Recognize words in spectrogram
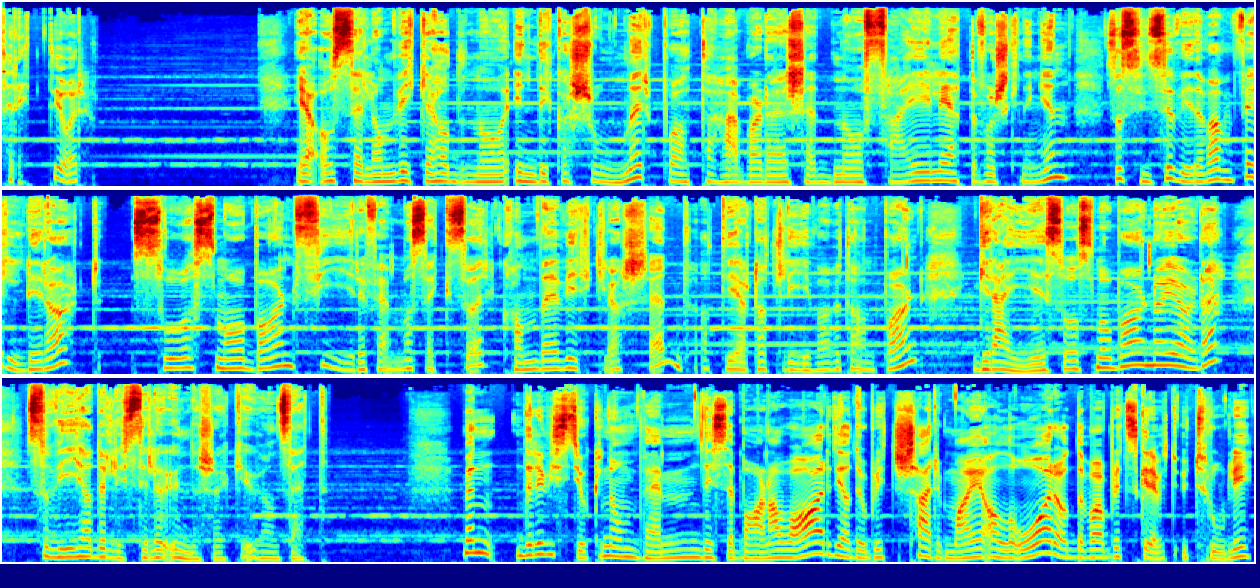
30 år. Ja, og selv om vi ikke hadde noen indikasjoner på at her var det skjedd noe feil i etterforskningen, så syns jo vi det var veldig rart. Så små barn, fire, fem og seks år, kan det virkelig ha skjedd at de har tatt livet av et annet barn? Greier så små barn å gjøre det? Så vi hadde lyst til å undersøke uansett. Men dere visste jo ikke noe om hvem disse barna var, de hadde jo blitt skjerma i alle år, og det var blitt skrevet utrolig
